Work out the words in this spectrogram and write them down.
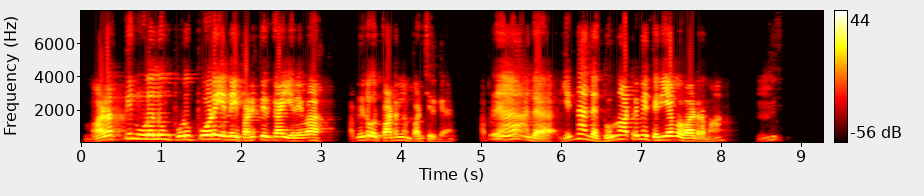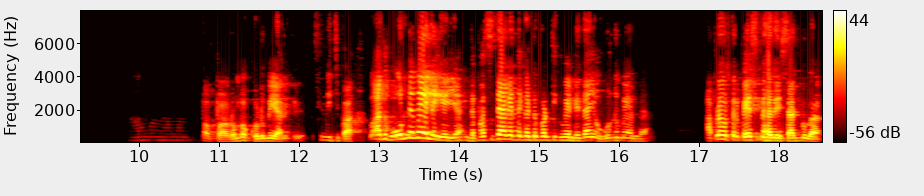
மலத்தில் உழலும் புழு போல என்னை படைத்திருக்காய் இறைவா? அப்படின்னு ஒரு பாட்டெல்லாம் நான் படிச்சிருக்கேன். அப்படின்னா அந்த என்ன அந்த துர்நாற்றமே தெரியாம வாழ்றோமா. பாப்பா ரொம்ப கொடுமையா இருக்கு. சிந்திச்சுப்பா. அதுக்கு ஒண்ணுமே இல்லைங்க ஐயா. இந்த பசிதாகத்தை கட்டுப்படுத்திக்க வேண்டியதுதான். இங்க ஒண்ணுமே இல்லை. அப்படியே ஒருத்தர் பேசினாரு சண்முகம்.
